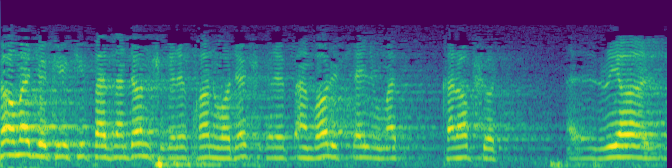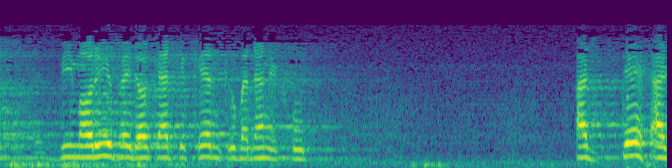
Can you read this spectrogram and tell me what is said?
که آمد یکی یکی فرزندانش گرفت خانوادهش گرفت اموالش سیل اومد خراب شد. ریا بیماری پیدا کرد که کرم تو بدنش بود. از ده از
